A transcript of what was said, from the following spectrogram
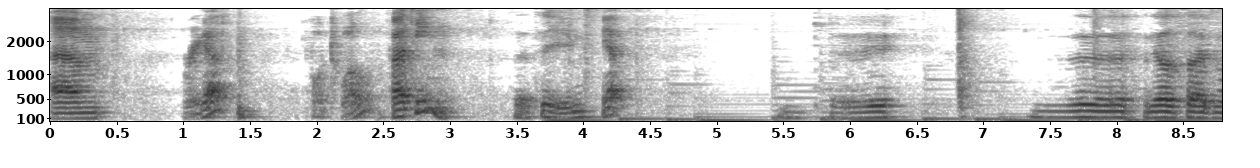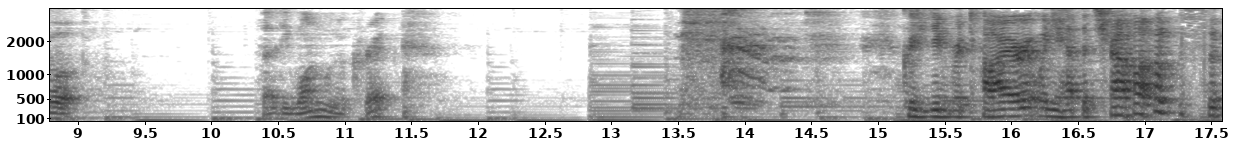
Um, Rearguard? For 12? 13. 13. Yep. Okay. The, the other side's what? 31 with a crit. Because you didn't retire it when you had the chance.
